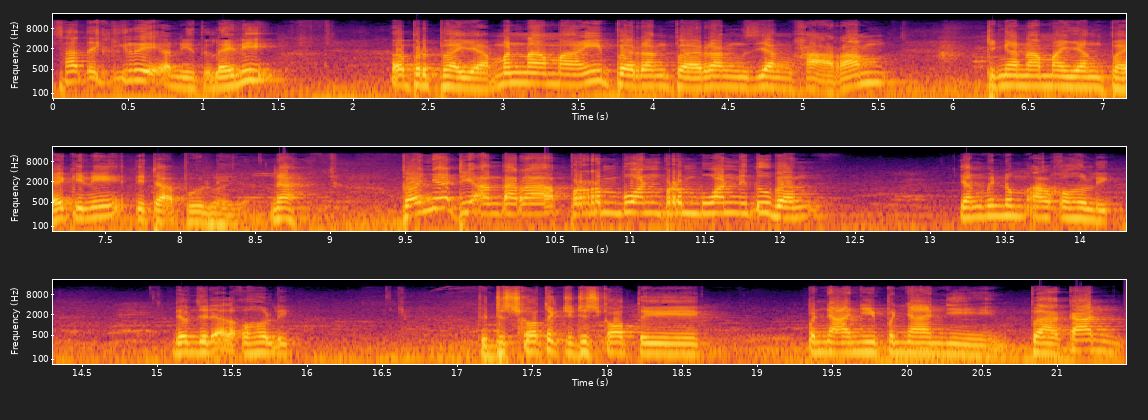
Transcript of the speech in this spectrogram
sate kire kan itu. Lah ini eh, berbahaya. Menamai barang-barang yang haram dengan nama yang baik ini tidak boleh. Nah banyak di antara perempuan-perempuan itu bang yang minum alkoholik. Dia menjadi alkoholik. Di diskotik di diskotik. Penyanyi penyanyi bahkan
